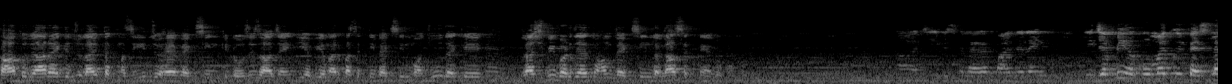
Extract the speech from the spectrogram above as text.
کہا تو جا رہا ہے کہ جولائی تک مزید جو ہے ویکسین کی ڈوزز آ جائیں گی۔ ابھی ہمارے پاس اتنی ویکسین موجود ہے کہ رش بھی بڑھ جائے تو ہم ویکسین لگا سکتے ہیں لوگوں کو۔ ہاں جی جب بھی حکومت کوئی فیصلہ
